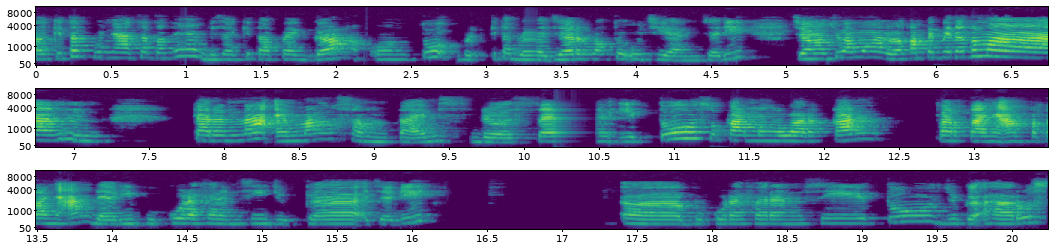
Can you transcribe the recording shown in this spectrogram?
uh, kita punya catatan yang bisa kita pegang untuk kita belajar waktu ujian. Jadi jangan cuma mengandalkan pimpinan teman. Karena emang sometimes dosen itu suka mengeluarkan pertanyaan-pertanyaan dari buku referensi juga. Jadi uh, buku referensi itu juga harus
